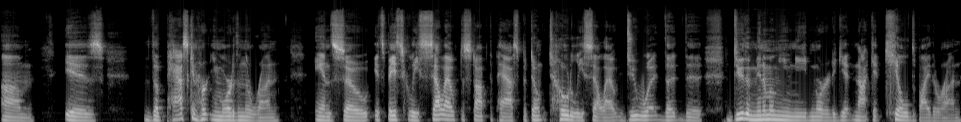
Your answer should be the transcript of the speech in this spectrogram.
um, is the pass can hurt you more than the run and so it's basically sell out to stop the pass but don't totally sell out. Do what the the do the minimum you need in order to get not get killed by the run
